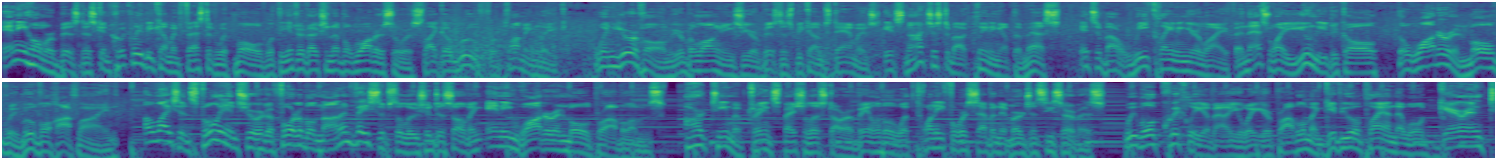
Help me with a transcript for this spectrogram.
Any home or business can quickly become infested with mold with the introduction of a water source like a roof or plumbing leak. When your home, your belongings, or your business becomes damaged, it's not just about cleaning up the mess, it's about reclaiming your life, and that's why you need to call the Water and Mold Removal Hotline. A licensed, fully insured, affordable, non invasive solution to solving any water and mold problems. Our team of trained specialists are available with 24 7 emergency service. We will quickly evaluate your problem and give you a plan that will guarantee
